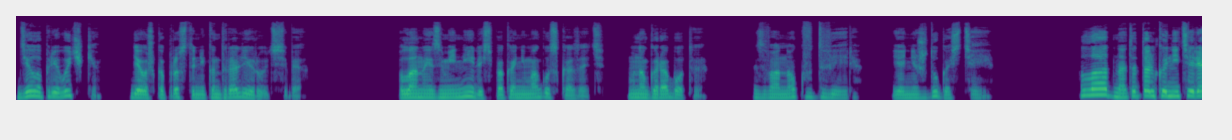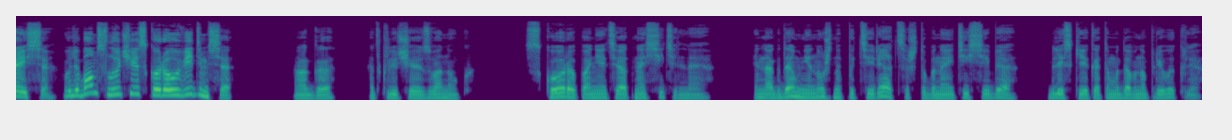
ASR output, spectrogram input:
Дело привычки. Девушка просто не контролирует себя. Планы изменились, пока не могу сказать. Много работы. Звонок в дверь. Я не жду гостей. «Ладно, ты только не теряйся. В любом случае, скоро увидимся». «Ага», — отключаю звонок. «Скоро» — понятие относительное. Иногда мне нужно потеряться, чтобы найти себя. Близкие к этому давно привыкли.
